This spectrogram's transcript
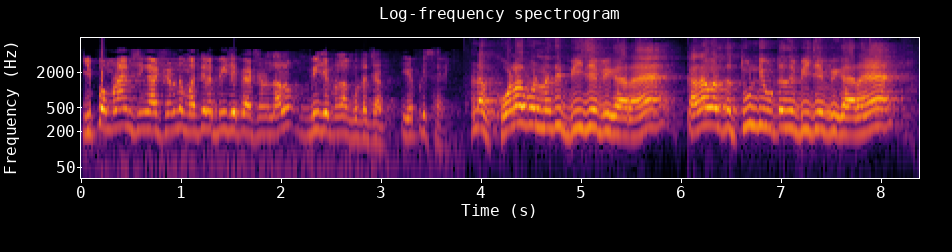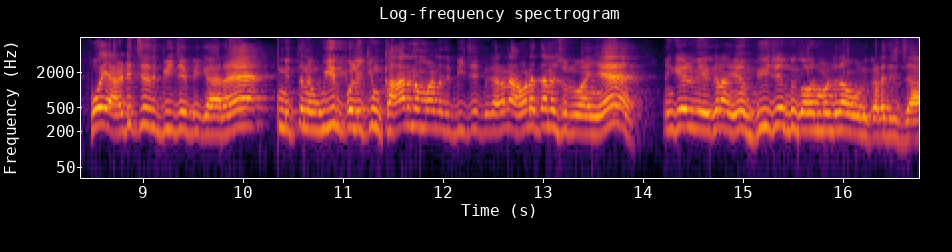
இப்ப முலாயம் சிங் ஆட்சி நடந்து மத்தியில பிஜேபி ஆட்சி நடந்தாலும் பிஜேபி தான் குற்றச்சாட்டு. எப்படி சரி? ஏண்டா கொலை பண்ணது பிஜேபி காரன் கலவரத்தை தூண்டி விட்டது பிஜேபி காரன் போய் அடிச்சது பிஜேபி காரன் இத்தனை உயிர் பலிக்கும் காரணமானது பிஜேபி காரன் அவனை தானே சொல்லுவாங்க? கேள்வி கேட்கிறான் ஏன் பிஜேபி கவர்மெண்ட் தான் அவனுக்கு கிடைச்சிச்சா?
